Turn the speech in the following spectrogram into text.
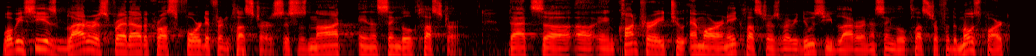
What we see is bladder is spread out across four different clusters. This is not in a single cluster. That's uh, uh, in contrary to mRNA clusters where we do see bladder in a single cluster for the most part,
